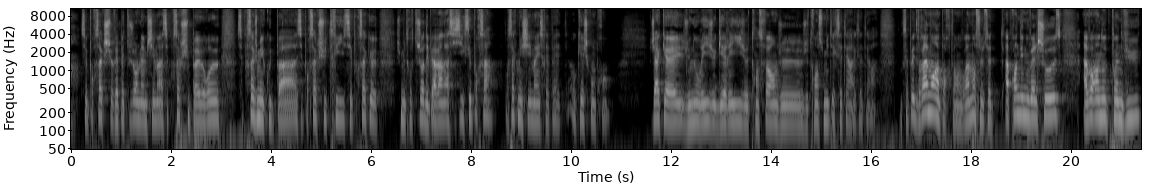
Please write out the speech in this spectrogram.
C'est pour ça que je répète toujours le même schéma. C'est pour ça que je suis pas heureux. C'est pour ça que je m'écoute pas. C'est pour ça que je suis triste. C'est pour ça que je me trouve toujours des pervers narcissiques. C'est pour ça. Pour ça que mes schémas ils se répètent. Ok, je comprends. J'accueille, je nourris, je guéris, je transforme, je, je transmute, etc., etc. Donc ça peut être vraiment important, vraiment apprendre des nouvelles choses, avoir un autre point de vue,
